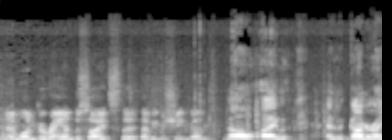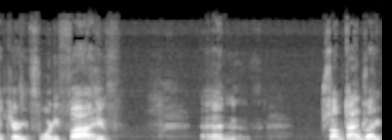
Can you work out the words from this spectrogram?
an M1 Garand besides the heavy machine gun? No, I was as a gunner. I carried 45, and sometimes I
